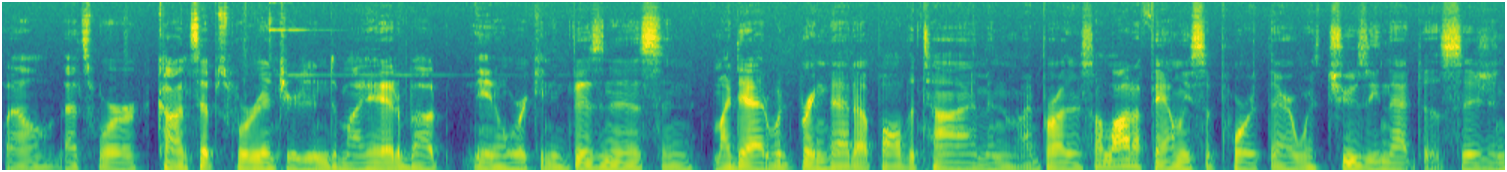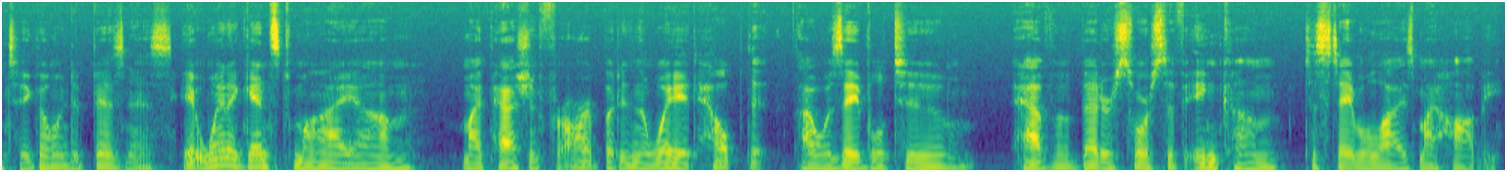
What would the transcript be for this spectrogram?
Well, that's where concepts were entered into my head about, you know, working in business and my dad would bring that up all the time and my brother. So a lot of family support there with choosing that decision to go into business. It went against my um, my passion for art, but in a way it helped it. I was able to have a better source of income to stabilize my hobby.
